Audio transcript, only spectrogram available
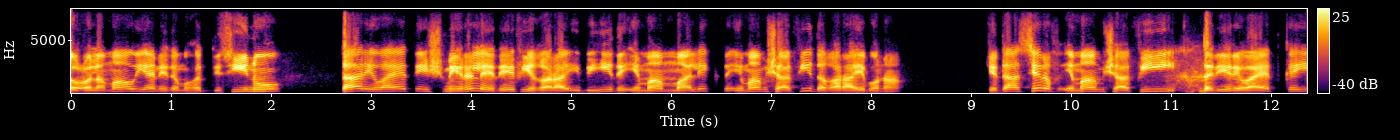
د علماو یعنی د محدثینو دا روایت شمیرلې دی فی غرائبه د امام مالک د امام شافعي د غرائبونه چې دا صرف امام شافعي د دې روایت کوي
